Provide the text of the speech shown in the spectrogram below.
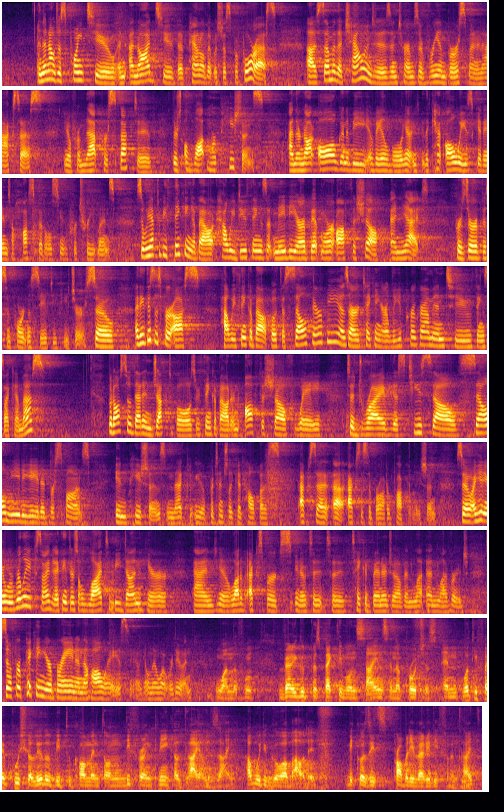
And then I'll just point to and a nod to the panel that was just before us. Uh, some of the challenges in terms of reimbursement and access, you know, from that perspective, there's a lot more patients and they're not all going to be available. You know, they can't always get into hospitals you know, for treatments. So we have to be thinking about how we do things that maybe are a bit more off the shelf and yet preserve this important safety feature. So I think this is for us how we think about both the cell therapy as our taking our lead program into things like MS, but also that injectable as we think about an off-the-shelf way to drive this T cell, cell-mediated response in patients, and that you know, potentially could help us access, uh, access a broader population. So you know, we're really excited. I think there's a lot to be done here, and you know, a lot of experts you know, to, to take advantage of and, le and leverage. So if we're picking your brain in the hallways, you know, you'll know what we're doing. Wonderful. Very good perspective on science and approaches. And what if I push you a little bit to comment on different clinical trial design? How would you go about it? Because it's probably very different, right?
